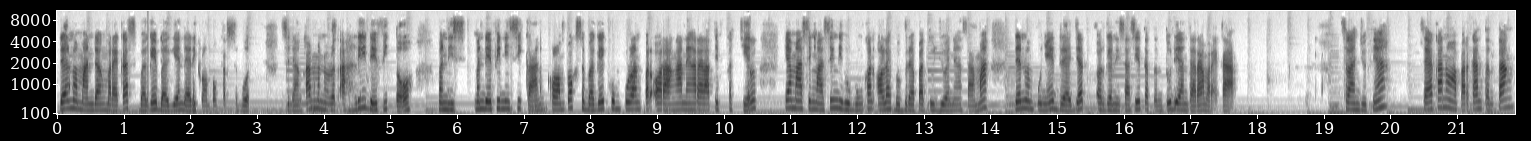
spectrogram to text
dan memandang mereka sebagai bagian dari kelompok tersebut. Sedangkan menurut ahli Devito, mendefinisikan kelompok sebagai kumpulan perorangan yang relatif kecil yang masing-masing dihubungkan oleh beberapa tujuan yang sama dan mempunyai derajat organisasi tertentu di antara mereka. Selanjutnya, saya akan memaparkan tentang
